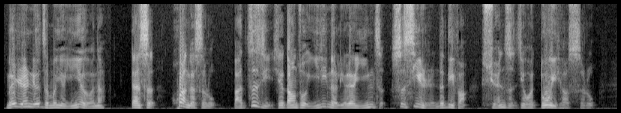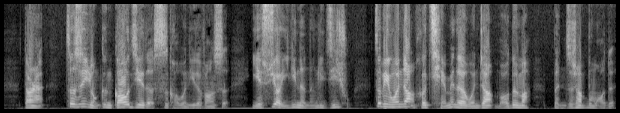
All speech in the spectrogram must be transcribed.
没人流怎么有营业额呢？但是换个思路。把自己就当做一定的流量因子，是吸引人的地方，选址就会多一条思路。当然，这是一种更高阶的思考问题的方式，也需要一定的能力基础。这篇文章和前面的文章矛盾吗？本质上不矛盾，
